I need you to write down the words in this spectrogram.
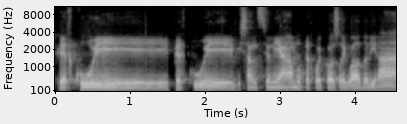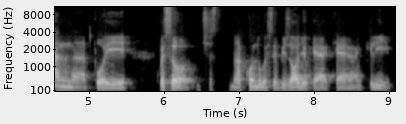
Per cui, per cui, vi sanzioniamo per qualcosa riguardo all'Iran, poi questo, racconto questo episodio che, che anche lì,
